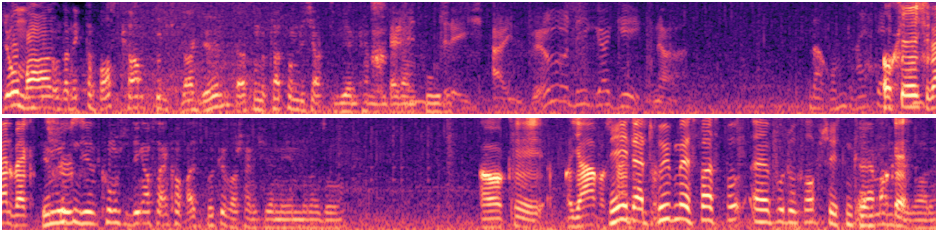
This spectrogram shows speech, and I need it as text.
Jo, Mann, unser nächster Bosskampf, würde ich sagen. Da ist so eine Plattform, die ich aktivieren kann bei deinem Fuß. Endlich ein würdiger Gegner. Warum greift er Okay, ich renn weg. Wir Tschüss. müssen dieses komische Ding auf seinen Kopf als Brücke wahrscheinlich wieder nehmen oder so. Okay, ja, Nee, wahrscheinlich. da drüben ist was, wo, äh, wo du draufschießen Ja, kannst. machen Okay. wir gerade.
